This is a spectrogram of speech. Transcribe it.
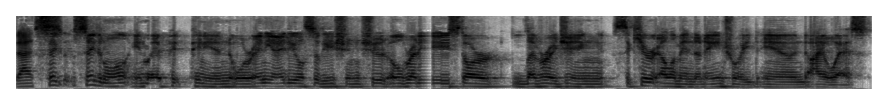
That's Sig- Signal, in my opinion, or any ideal solution should already start leveraging secure element on Android and iOS.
